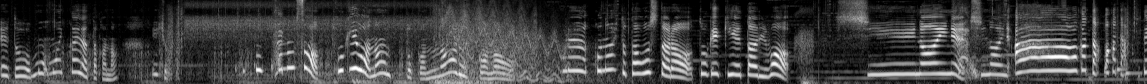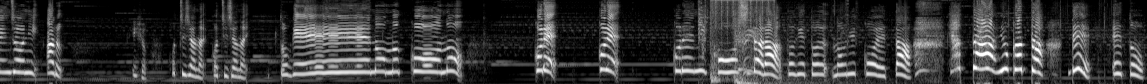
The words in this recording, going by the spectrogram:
えっと、もう、もう一回だったかな？よいしょ。ここ、このさ、トゲはなんとかなるかな？これ、この人倒したら、トゲ消えたりは、しないね。しないね。あー、わかったわかった天井にある。よいしょ。こっちじゃない。こっちじゃない。トゲーの向こうの、これこれこれにこうしたら、トゲと乗り越えた。やったーよかったで、えっ、ー、と、こ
